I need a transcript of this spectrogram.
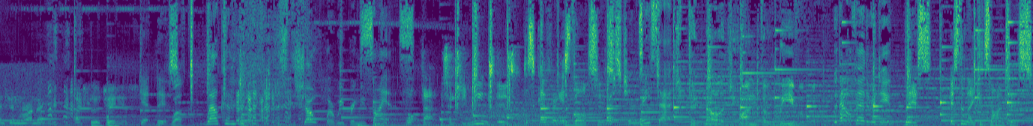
engine running. Absolute genius. Get this. Welcome. Welcome. this is the show where we bring you science. What that essentially means is discoveries, advances, questions, research, technology. Unbelievable. Without further ado, this is The Naked Scientists.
